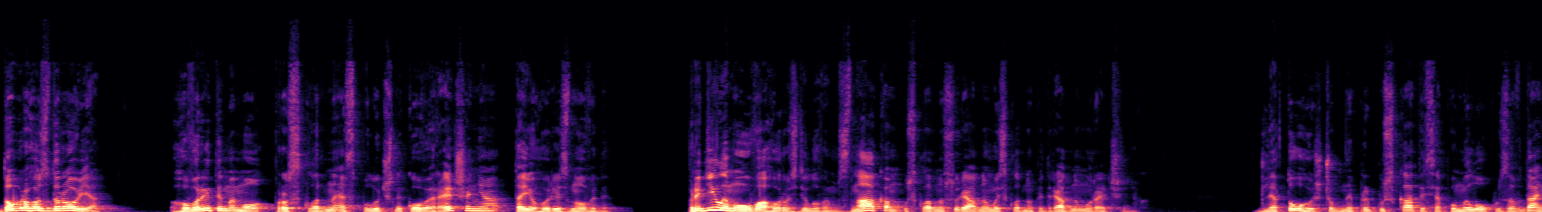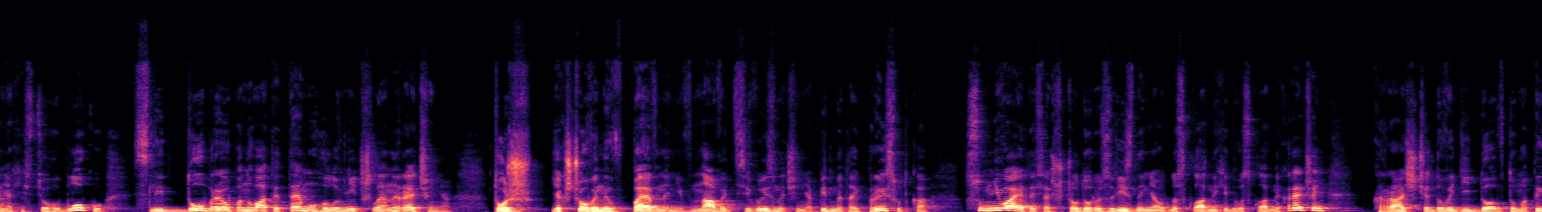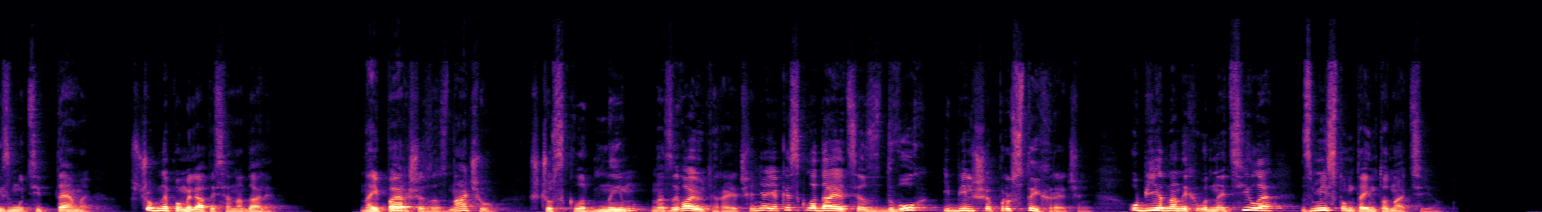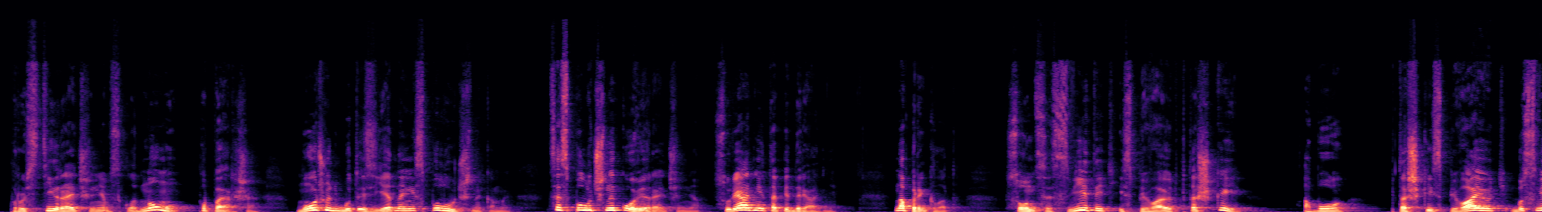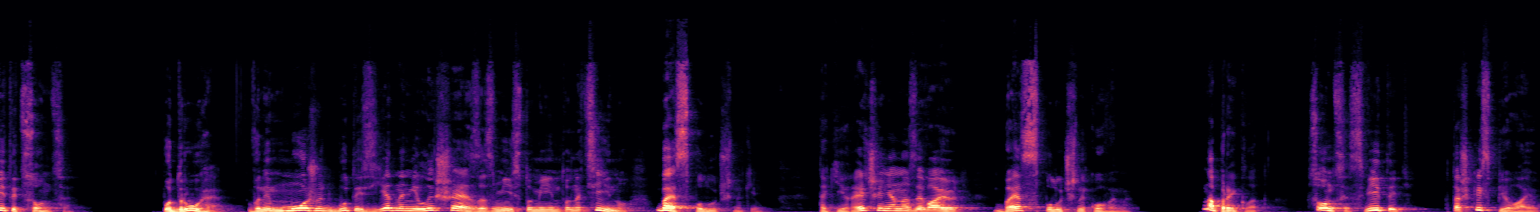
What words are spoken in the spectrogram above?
Доброго здоров'я! Говоритимемо про складне сполучникове речення та його різновиди. Приділимо увагу розділовим знакам у складносурядному і складнопідрядному реченнях. Для того, щоб не припускатися помилок у завданнях із цього блоку, слід добре опанувати тему головні члени речення. Тож, якщо ви не впевнені в навичці визначення підмета й присудка, сумніваєтеся щодо розрізнення односкладних і двоскладних речень, краще доведіть до автоматизму ці теми, щоб не помилятися надалі. Найперше зазначу, що складним називають речення, яке складається з двох і більше простих речень, об'єднаних в одне ціле змістом та інтонацією. Прості речення в складному, по-перше, можуть бути з'єднані сполучниками. Це сполучникові речення, сурядні та підрядні. Наприклад, Сонце світить і співають пташки. Або пташки співають, бо світить сонце. По-друге, вони можуть бути з'єднані лише за змістом і інтонаційно, без сполучників. Такі речення називають безсполучниковими. Наприклад, сонце світить, пташки співають.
